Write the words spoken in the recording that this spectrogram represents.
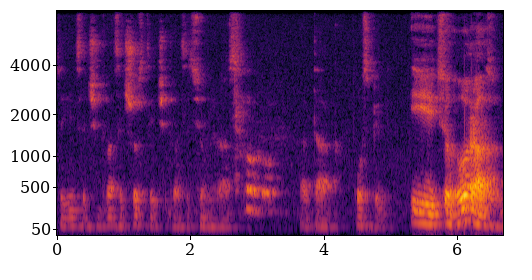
здається, чи 26-й, чи 27 раз. Так, поспіль. І цього разу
